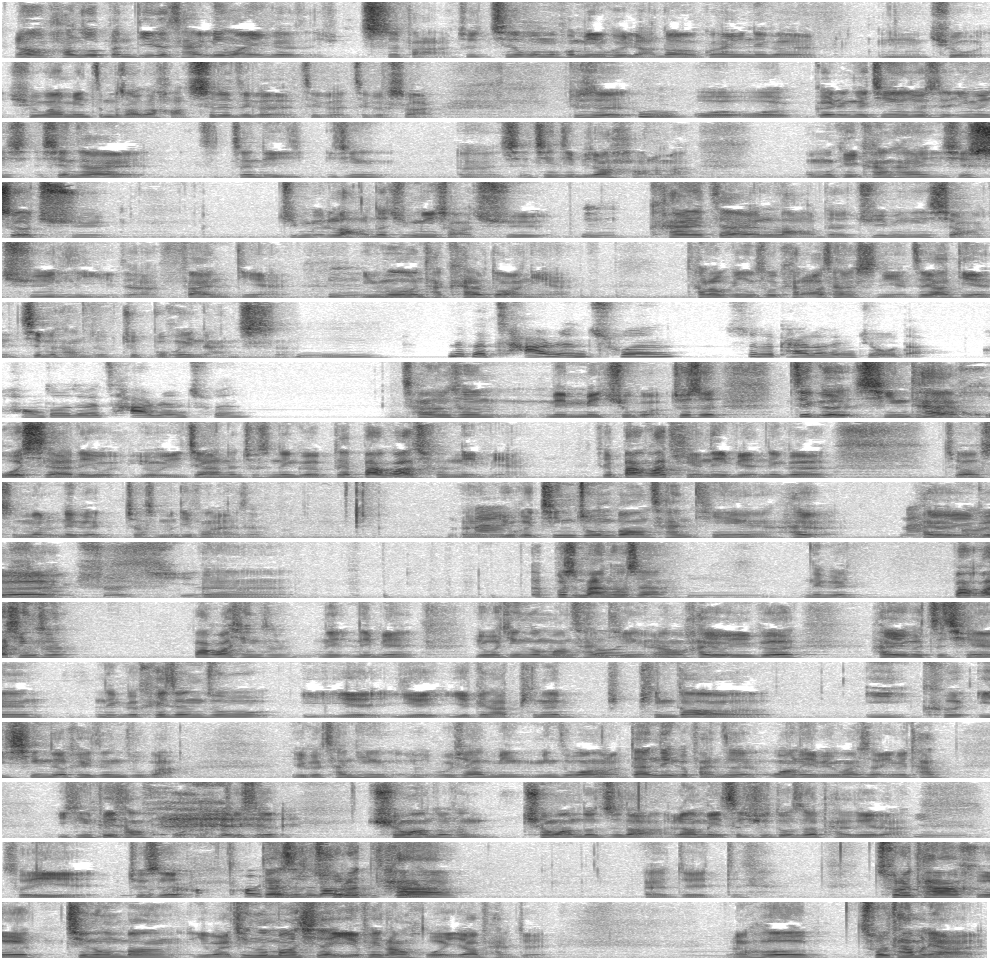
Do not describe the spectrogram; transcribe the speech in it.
然后杭州本地的菜，另外一个吃法，就其实我们后面也会聊到关于那个，嗯，去去外面怎么找到好吃的这个这个这个事儿。就是我、嗯我我个人一个经验，就是因为现在整体已经呃经经济比较好了嘛，我们可以看看一些社区居民老的居民小区，嗯，开在老的居民小区里的饭店，嗯你问问他开了多少年，他都跟你说开了二三十年，这家店基本上就就不会难吃。嗯，那个茶人村是不是开了很久的？杭州这个茶人村，茶人村没没去过，就是这个形态火起来的有有一家呢，就是那个在八卦村那边，就八卦田那边那个叫什么那个叫什么地方来着？嗯、满有个金钟帮餐厅，还有还有一个社区，嗯呃不是馒头山，嗯那个八卦新村，八卦新村那那边有个金钟帮餐厅，然后还有一个还有一个之前那个黑珍珠也也也给他评了评到一颗一星的黑珍珠吧，有个餐厅我现在名名字忘了，但那个反正忘了也没关系，因为它已经非常火了，就是全网都很全网都知道，然后每次去都是要排队的，嗯所以就是但是除了知道名字它，呃，对对，除了他和金东帮以外，金东帮现在也非常火，也要排队。然后除了他们俩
